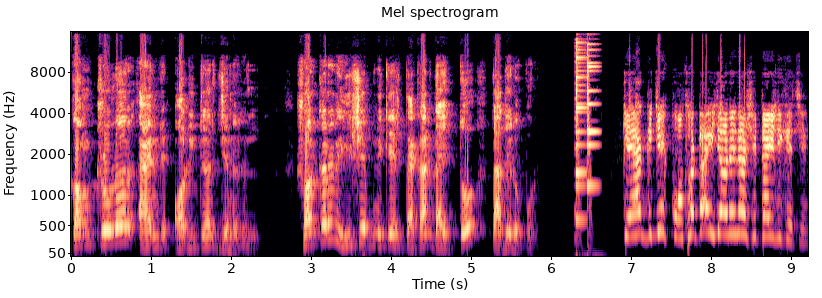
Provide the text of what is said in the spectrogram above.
controller and auditor general সরকারের হিসেব নিকেশ দেখার দায়িত্ব তাদের ওপর। ক্যাগ যে কথাটাই জানে না সেটাই লিখেছে।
